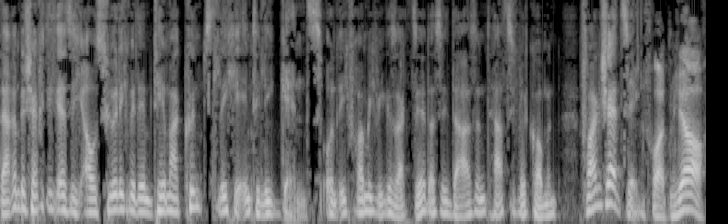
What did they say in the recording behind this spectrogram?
Darin beschäftigt er sich ausführlich mit dem Thema künstliche Intelligenz. Und ich freue mich, wie gesagt, sehr, dass Sie da sind. Herzlich willkommen, Frank Schätzing. Freut mich auch.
